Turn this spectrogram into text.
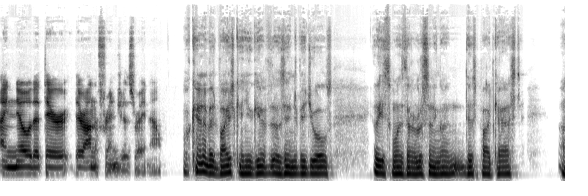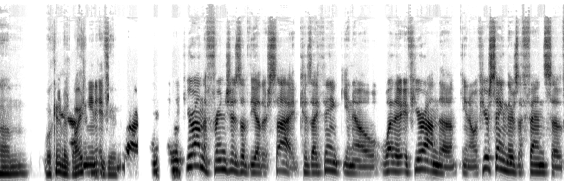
I know that they're they're on the fringes right now. What kind of advice can you give those individuals at least the ones that are listening on this podcast. Um, what kind of advice? I mean, if you, you are, if you're on the fringes of the other side, because I think you know whether if you're on the you know if you're saying there's a fence of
